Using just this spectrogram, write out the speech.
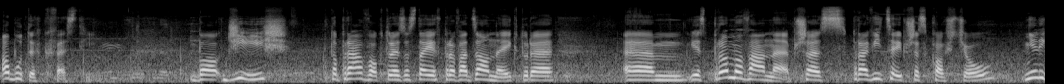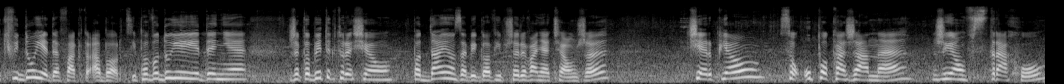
obu tych kwestii, bo dziś to prawo, które zostaje wprowadzone i które em, jest promowane przez prawicę i przez Kościół, nie likwiduje de facto aborcji. Powoduje jedynie, że kobiety, które się poddają zabiegowi przerywania ciąży, cierpią, są upokarzane, żyją w strachu.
